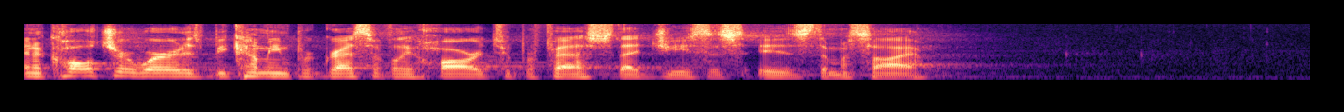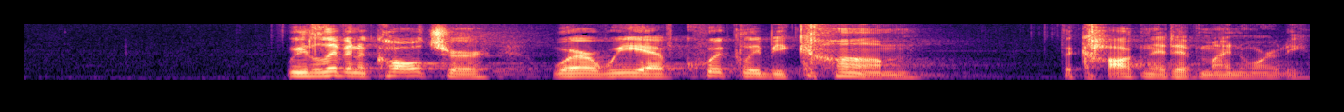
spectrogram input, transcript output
in a culture where it is becoming progressively hard to profess that Jesus is the Messiah. We live in a culture where we have quickly become the cognitive minority.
